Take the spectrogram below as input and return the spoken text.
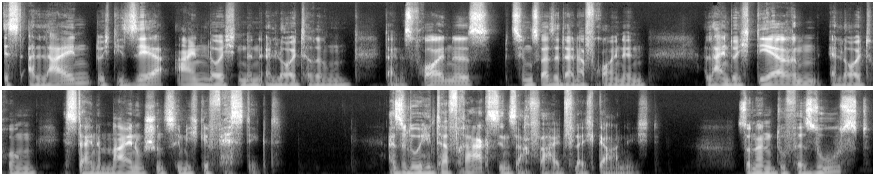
ist allein durch die sehr einleuchtenden Erläuterungen deines Freundes bzw. deiner Freundin, allein durch deren Erläuterungen ist deine Meinung schon ziemlich gefestigt. Also du hinterfragst den Sachverhalt vielleicht gar nicht, sondern du versuchst,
